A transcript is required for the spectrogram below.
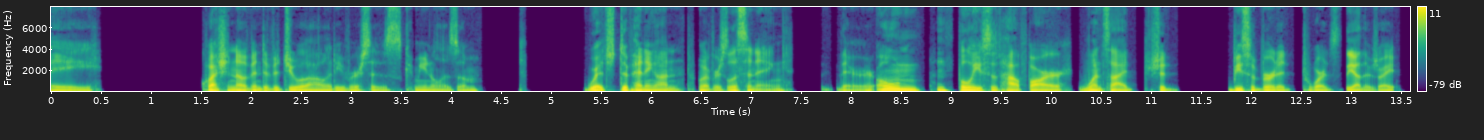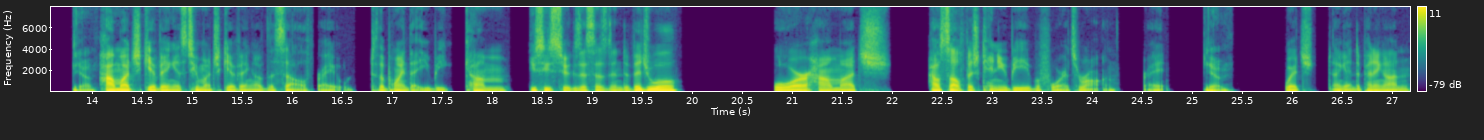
a question of individuality versus communalism, which, depending on whoever's listening, their own Hmm. beliefs of how far one side should be subverted towards the others, right? Yeah. How much giving is too much giving of the self, right? To the point that you become, you cease to exist as an individual, or how much, how selfish can you be before it's wrong, right? Yeah. Which, again, depending on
